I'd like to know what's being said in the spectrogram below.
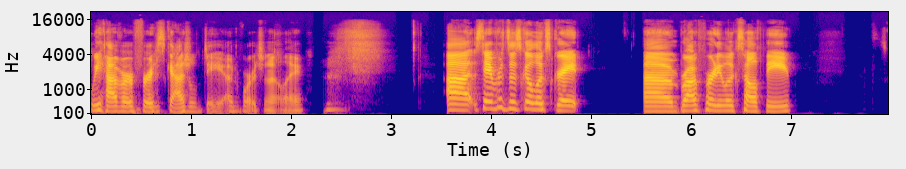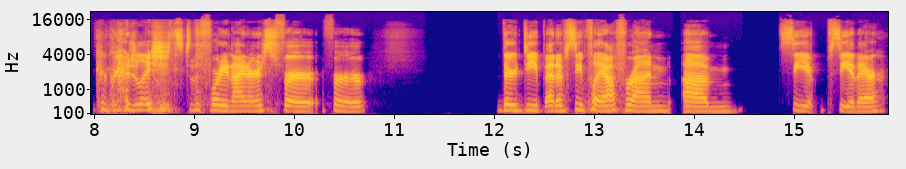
We have our first casualty, unfortunately. Uh, San Francisco looks great. Um, Brock Purdy looks healthy. Congratulations to the 49ers for for their deep NFC playoff run. Um, see you see you there.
